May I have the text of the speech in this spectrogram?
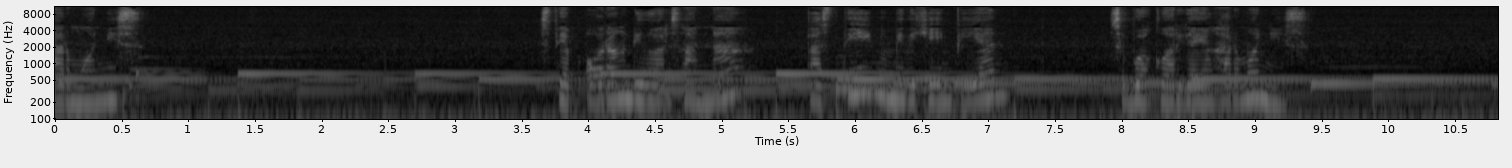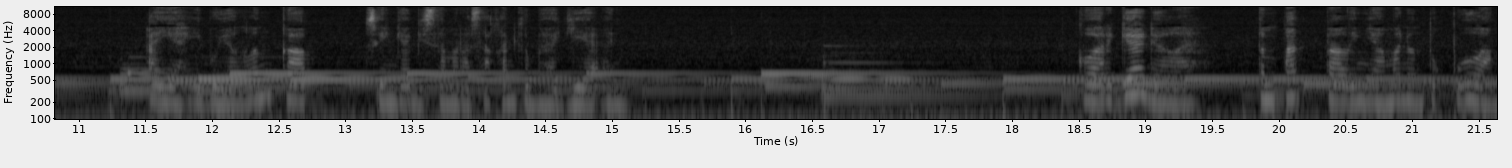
harmonis. Setiap orang di luar sana pasti memiliki impian sebuah keluarga yang harmonis. Ayah ibu yang lengkap, sehingga bisa merasakan kebahagiaan. Keluarga adalah tempat paling nyaman untuk pulang,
